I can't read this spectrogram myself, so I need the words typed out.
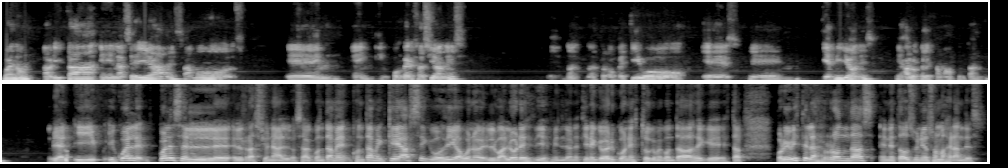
Bueno, ahorita en la Serie A estamos eh, en, conversaciones. Nuestro objetivo es 10 eh, millones, es a lo que le estamos apuntando. Bien, ¿y, cuál, cuál es el, racional? O sea, contame, contame qué hace que vos digas, bueno, el valor es 10 millones. Tiene que ver con esto que me contabas de que está... Porque, viste, las rondas en Estados Unidos son más grandes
